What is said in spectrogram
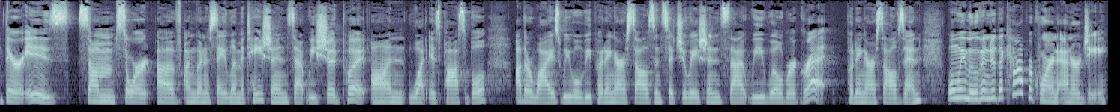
there is some sort of, I'm going to say, limitations that we should put on what is possible. Otherwise, we will be putting ourselves in situations that we will regret putting ourselves in when we move into the Capricorn energy.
